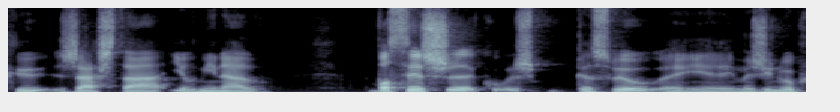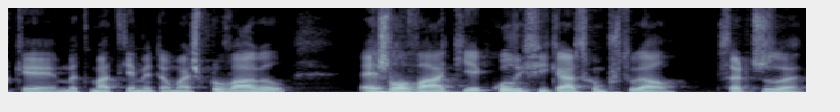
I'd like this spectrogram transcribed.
que já está eliminado. Vocês, eh, penso eu, eh, imagino eu, porque é, matematicamente é o mais provável, a Eslováquia qualificar-se com Portugal, certo, José?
